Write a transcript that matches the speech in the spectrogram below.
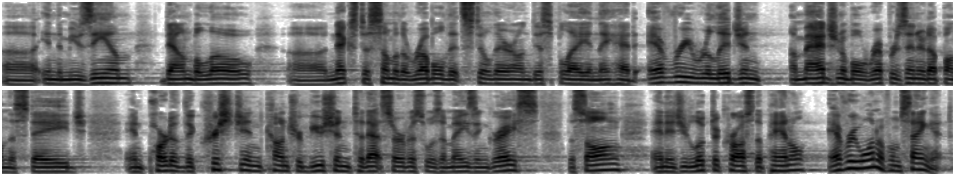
uh, in the museum down below uh, next to some of the rubble that's still there on display, and they had every religion imaginable represented up on the stage. And part of the Christian contribution to that service was Amazing Grace, the song. And as you looked across the panel, every one of them sang it.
